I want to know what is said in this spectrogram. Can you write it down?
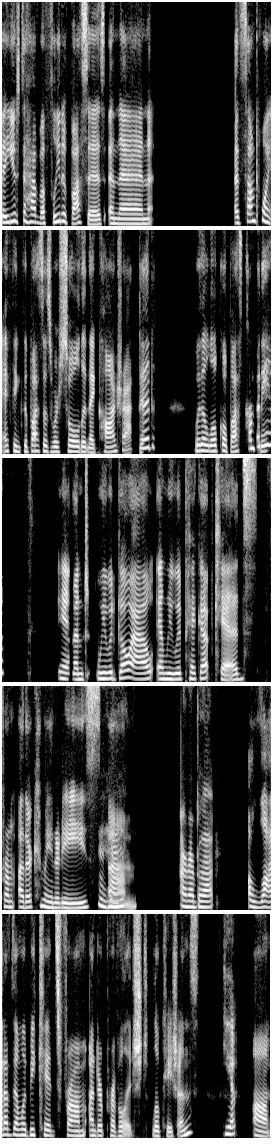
they used to have a fleet of buses and then at some point I think the buses were sold and they contracted with a local bus company. And we would go out and we would pick up kids from other communities. Mhm. Um, I remember that. a lot of them would be kids from underprivileged locations. Yep. Um,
